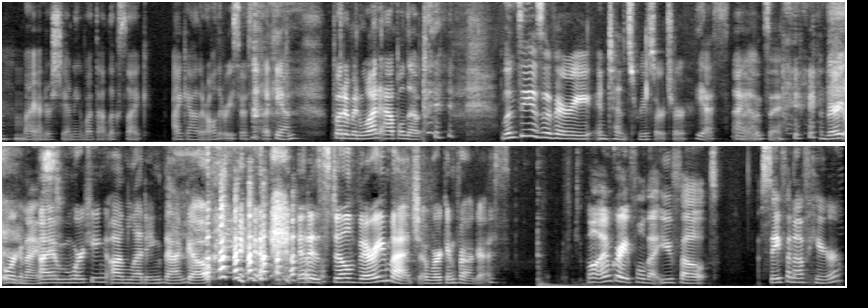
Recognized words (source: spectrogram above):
Mm-hmm. my understanding of what that looks like. I gather all the resources I can, put them in one Apple Note. Lindsay is a very intense researcher, yes, I I, am. would say, and very organized. I am working on letting that go. it is still very much a work in progress. Well, I'm grateful that you felt safe enough here.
